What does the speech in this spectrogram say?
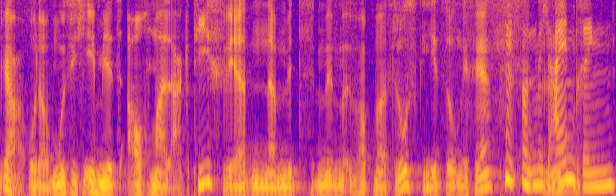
ja, oder muss ich eben jetzt auch mal aktiv werden, damit überhaupt mal was losgeht, so ungefähr. Und mich einbringen.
